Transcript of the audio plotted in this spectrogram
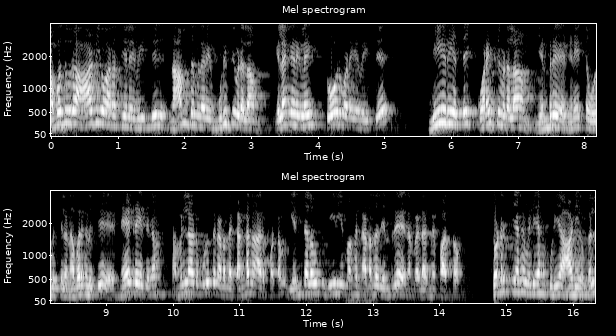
அவதூறு ஆடியோ அரசியலை வைத்து நாம் தமிழரை முடித்து விடலாம். இளைஞர்களை சோர்வடைய வைத்து வீரியத்தை குறைத்து விடலாம் என்று நினைத்த ஒரு சில நபர்களுக்கு நேற்றைய தினம் தமிழ்நாடு முழுக்க நடந்த கண்டன ஆர்ப்பாட்டம் எந்த அளவுக்கு வீரியமாக நடந்தது என்று நம்ம எல்லாருமே பார்த்தோம். தொடர்ச்சியாக வெளியாகக்கூடிய ஆடியோக்கள்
